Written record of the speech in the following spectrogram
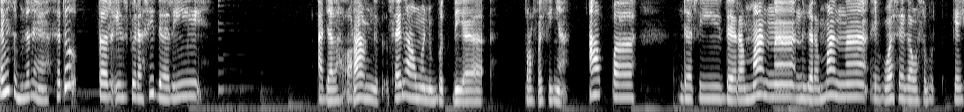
Tapi sebenarnya saya tuh terinspirasi dari adalah orang gitu. Saya nggak mau nyebut dia profesinya apa dari daerah mana negara mana. Eh pokoknya saya gak mau sebut oke? Okay.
